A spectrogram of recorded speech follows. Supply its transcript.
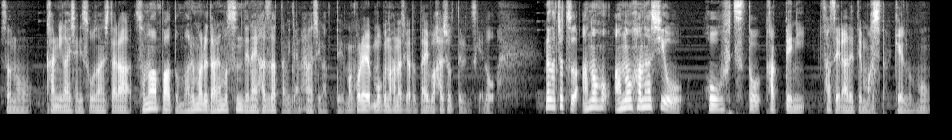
その、管理会社に相談したら、そのアパート丸々誰も住んでないはずだったみたいな話があって、まあこれ僕の話し方だいぶはしょってるんですけど、なんかちょっとあの、あの話を彷彿と勝手にさせられてましたけれども、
